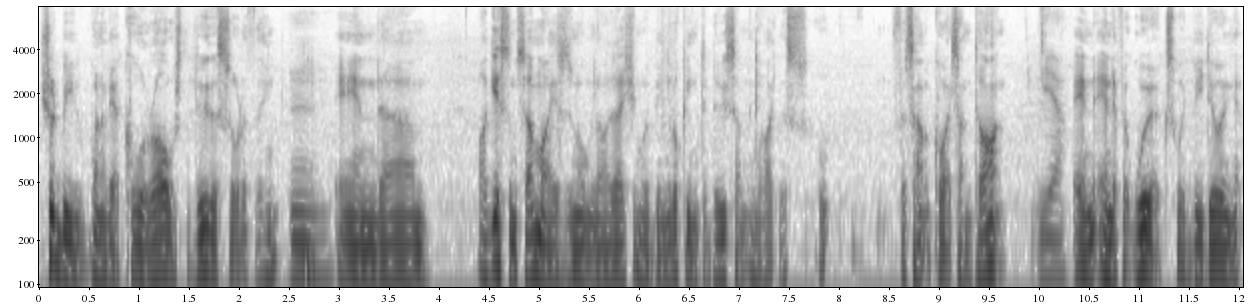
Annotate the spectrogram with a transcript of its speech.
should be one of our core roles to do this sort of thing. Mm. And um, I guess in some ways, as an organisation, we've been looking to do something like this for some quite some time. Yeah. And and if it works, we'd be doing it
